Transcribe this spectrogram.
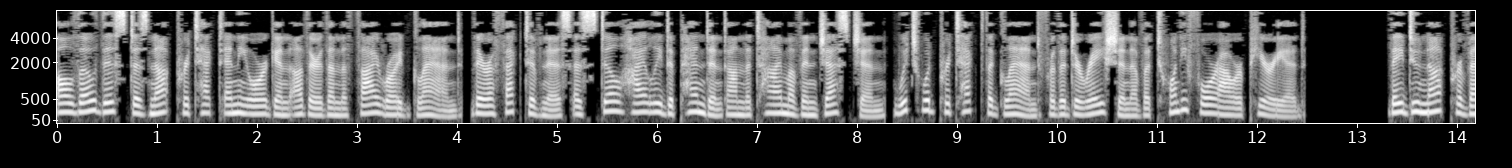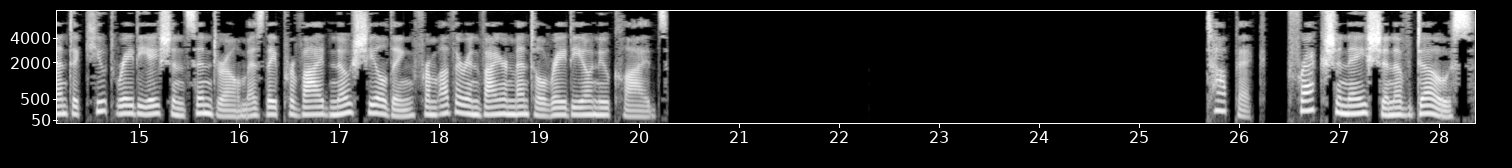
Although this does not protect any organ other than the thyroid gland, their effectiveness is still highly dependent on the time of ingestion, which would protect the gland for the duration of a 24-hour period. They do not prevent acute radiation syndrome as they provide no shielding from other environmental radionuclides. Topic: Fractionation of dose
